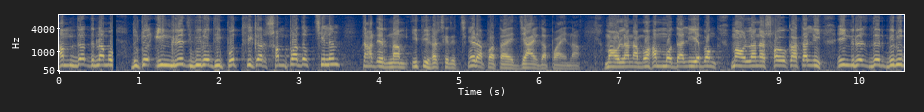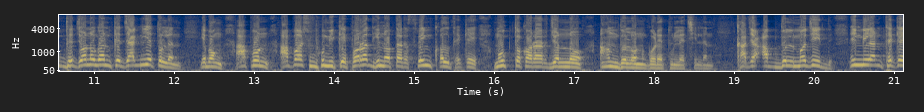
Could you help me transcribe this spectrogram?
হামদর্দ নামক দুটো ইংরেজ বিরোধী পত্রিকার সম্পাদক ছিলেন। তাদের নাম ইতিহাসের ছেঁড়া পাতায় জায়গা পায় না। মাওলানা মোহাম্মদ আলী এবং মাওলানা শওকাত আলী ইংরেজদের বিরুদ্ধে জনগণকে জাগিয়ে তোলেন এবং আপন আবাসভূমিকে পরাধীনতার শৃঙ্খল থেকে মুক্ত করার জন্য আন্দোলন গড়ে তুলেছিলেন। খাজা আব্দুল মজিদ ইংল্যান্ড থেকে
